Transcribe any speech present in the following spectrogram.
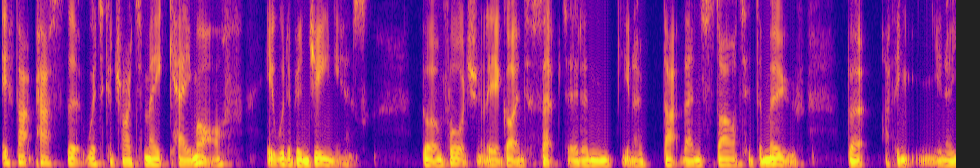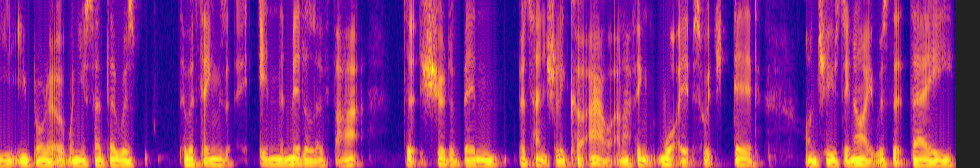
if that pass that Whittaker tried to make came off, it would have been genius. But unfortunately, it got intercepted, and you know that then started the move. But I think you know you, you brought it up when you said there was there were things in the middle of that that should have been potentially cut out, and I think what Ipswich did on Tuesday night was that they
